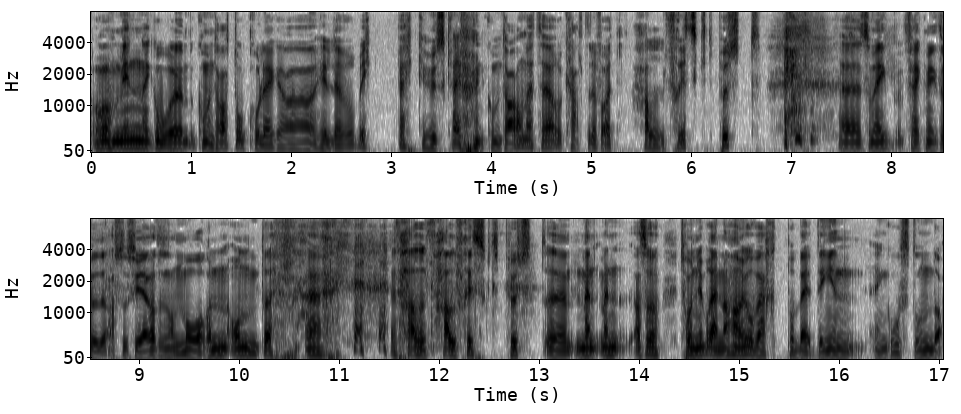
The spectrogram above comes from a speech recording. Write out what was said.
og min gode kommentatorkollega Hilde Rubik Beck hun skrev en kommentar om dette her og kalte det for et halvfriskt pust. Eh, som jeg fikk meg til å assosiere til sånn morgenånde. Eh, et halv, halvfriskt pust. Eh, men, men, altså, Tonje Brenna har jo vært på beddingen en god stund da,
